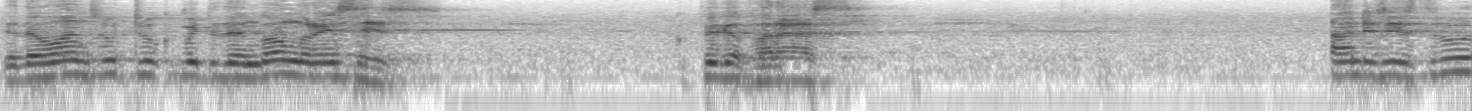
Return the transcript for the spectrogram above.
They're the ones who took me to the Ngong races, kupiga farasi. And it is through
